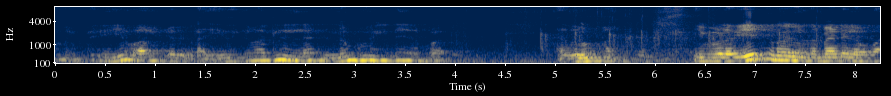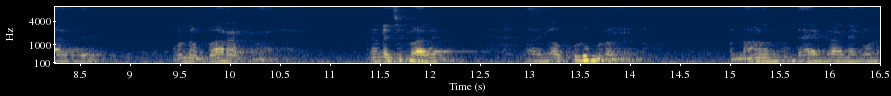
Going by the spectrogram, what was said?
உனக்கு பெரிய வாழ்க்கை இருக்குடா. இதுக்கு மட்டும் இல்லை. இன்னும் போய்கிட்டே இருப்பேன் அது உண்மை. இவ்வளவு இயக்குநர்கள் இந்த மேடையில் உட்கார்ந்து உன்னை பாராட்டுறாங்க. நினச்சி பாரு. அதுக்கெல்லாம் கொடுப்பன வேணும் நானும் டைரக்டரானே கூட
